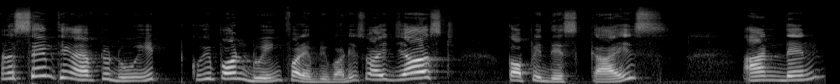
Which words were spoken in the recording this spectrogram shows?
and the same thing I have to do it keep on doing for everybody. So, I just copy this guys and then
